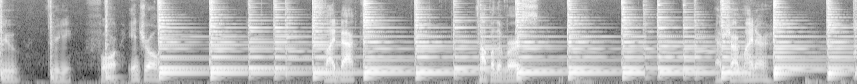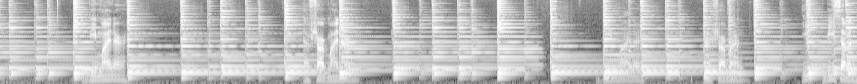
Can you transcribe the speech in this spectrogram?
two, three, four. Intro. Slide back. Top of the verse. F sharp minor. B minor. F sharp minor. D minor. F sharp minor. E, B7.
